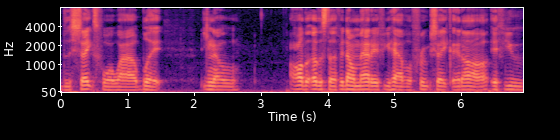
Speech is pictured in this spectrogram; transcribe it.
the shakes for a while, but you know, all the other stuff. It don't matter if you have a fruit shake at all. If you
